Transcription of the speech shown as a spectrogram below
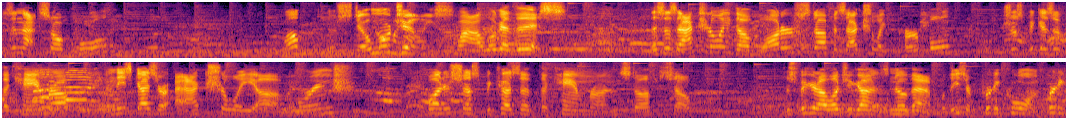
Isn't that so cool? Well, there's still more jellies. Wow, look at this. This is actually, the water stuff is actually purple just because of the camera. And these guys are actually uh, orange, but it's just because of the camera and stuff. So just figured I'd let you guys know that. But these are pretty cool and pretty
